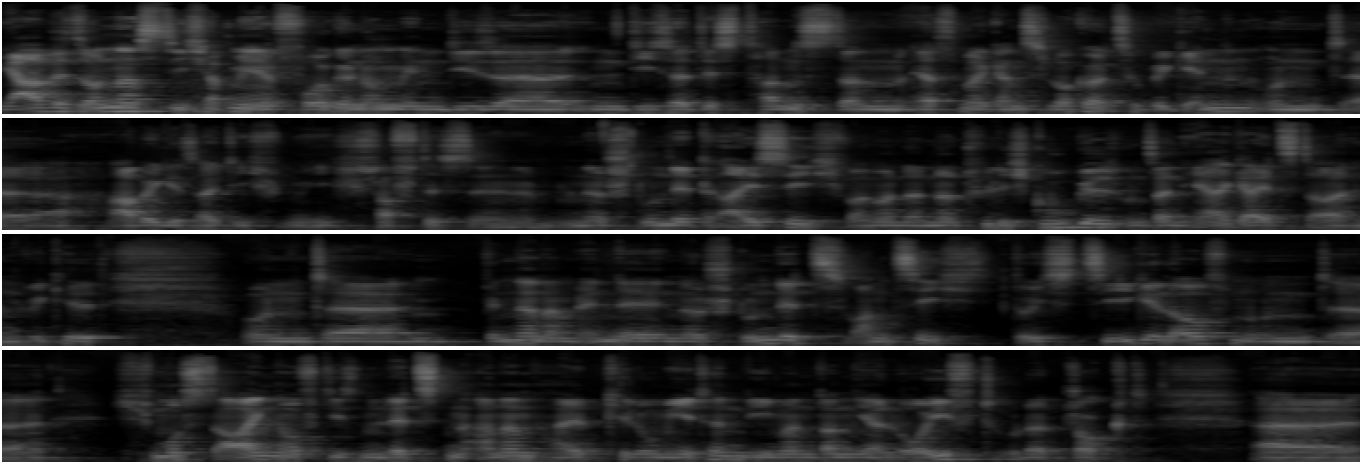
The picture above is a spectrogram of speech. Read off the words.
Ja, besonders, ich habe mir vorgenommen, in dieser, in dieser Distanz dann erstmal ganz locker zu beginnen und äh, habe gesagt, ich, ich schaffe das in einer Stunde 30, weil man dann natürlich googelt und seinen Ehrgeiz da entwickelt. Und äh, bin dann am Ende in einer Stunde 20 durchs Ziel gelaufen und äh, ich muss sagen, auf diesen letzten anderthalb Kilometern, die man dann ja läuft oder joggt, äh,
